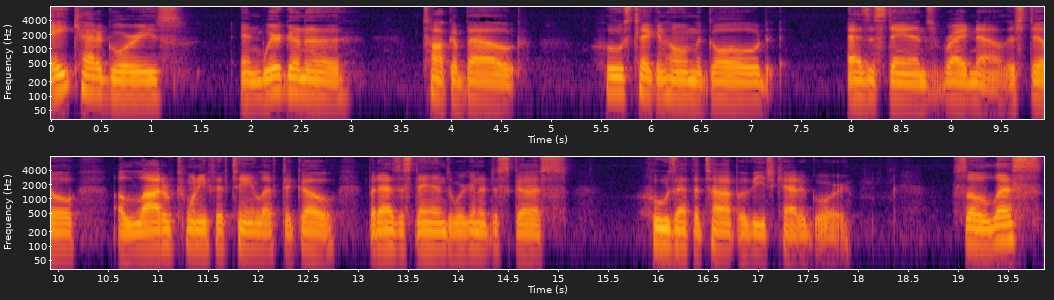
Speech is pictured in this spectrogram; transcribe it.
eight categories, and we're to talk about who's taking home the gold as it stands right now. There's still a lot of 2015 left to go, but as it stands, we're to discuss who's at the top of each category. So let's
